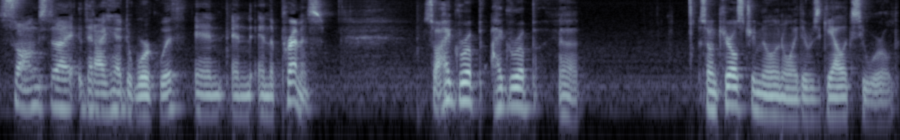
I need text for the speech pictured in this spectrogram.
songs that I that I had to work with and and and the premise. So I grew up I grew up uh, so in Carol Stream, Illinois, there was Galaxy World.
